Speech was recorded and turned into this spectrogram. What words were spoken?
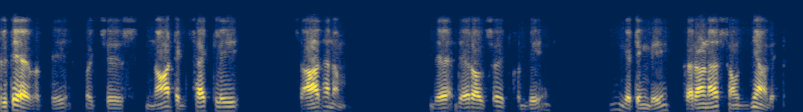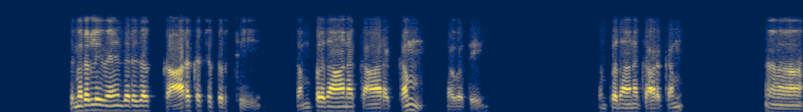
Tritya Bhakti, which is not exactly sadhanam, there, there also it could be getting the karana there. Similarly, when there is a karaka chaturthi, sampradana karakam bhavati, sampradana karakam, uh,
